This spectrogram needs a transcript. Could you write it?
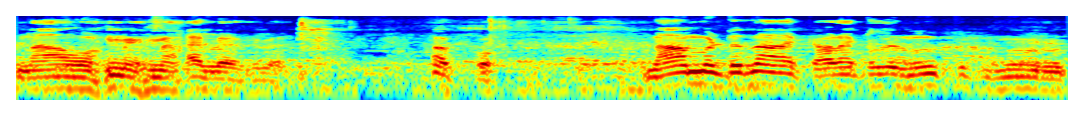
நான் ஒன்று நாலு அதில். அப்போ நான் மட்டும்தான் கணக்கில் நூற்றுக்கு நூறு.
